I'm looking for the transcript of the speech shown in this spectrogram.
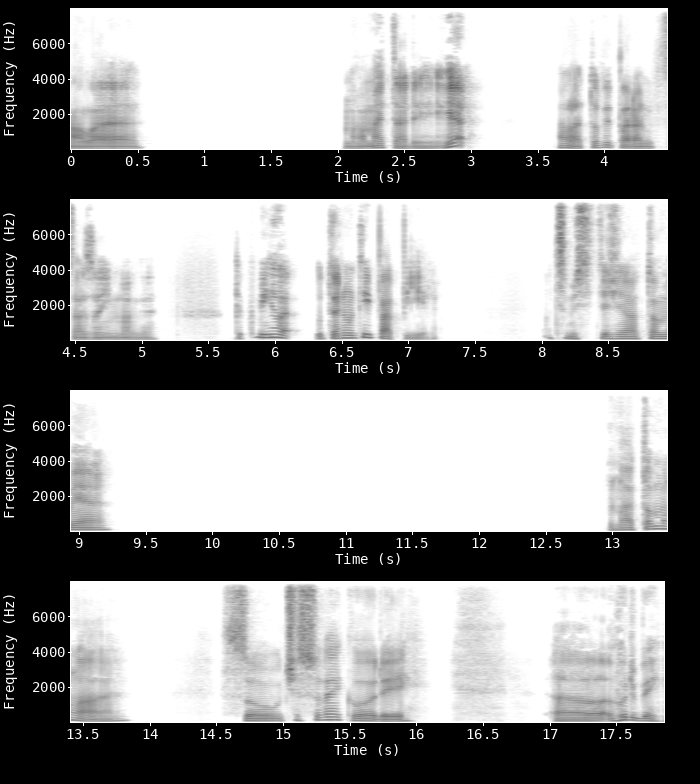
Ale máme tady, je, ale to vypadá docela zajímavě. Takovýhle utrhnutý papír. A co myslíte, že na tom je? Na tomhle jsou časové kódy uh, hudby,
